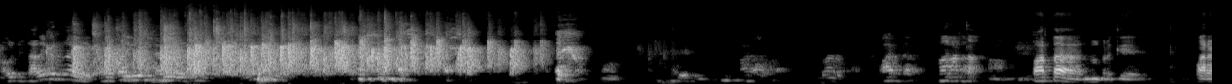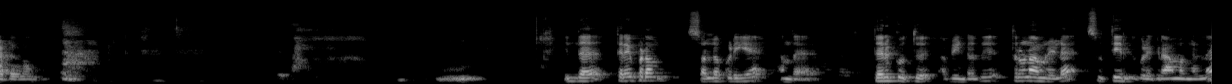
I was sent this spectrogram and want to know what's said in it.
அவருக்கு தலைவர் தான். படைப்பாளிகளுக்கு பார்த்தா நண்பருக்கு பாராட்டுகளும். இந்த திரைப்படம் சொல்லக்கூடிய அந்த தெருக்கூத்து அப்படின்றது திருவண்ணாமலையில சுத்தி இருக்கக்கூடிய கிராமங்கள்ல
